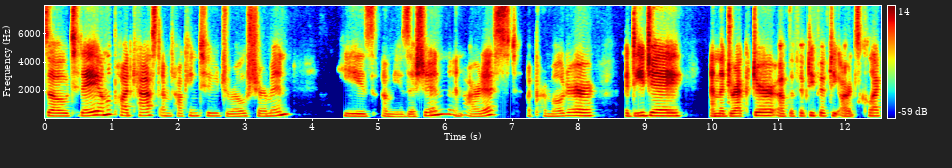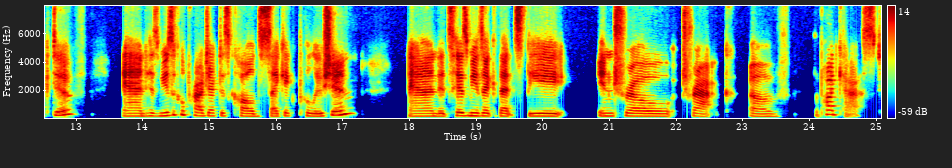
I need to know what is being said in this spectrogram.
So, today on the podcast, I'm talking to Jzero Schuurman. He's a musician, an artist, a promoter, a DJ, and the director of the 5050 Arts Collective. And his musical project is called Psychic Pollution. And it's his music that's the intro track of the podcast.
